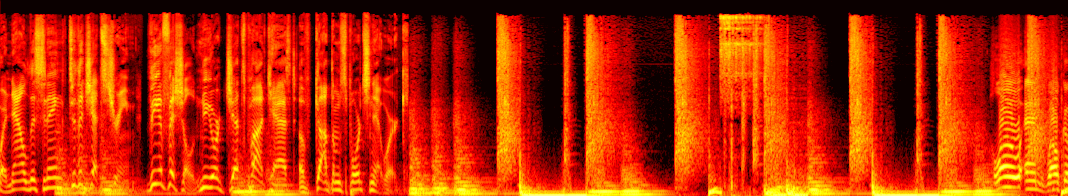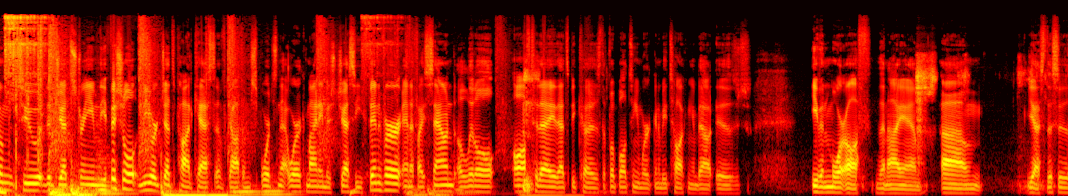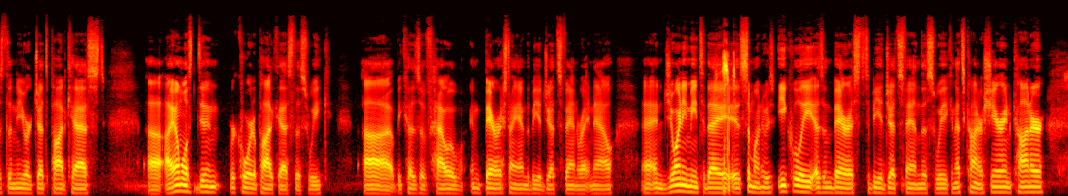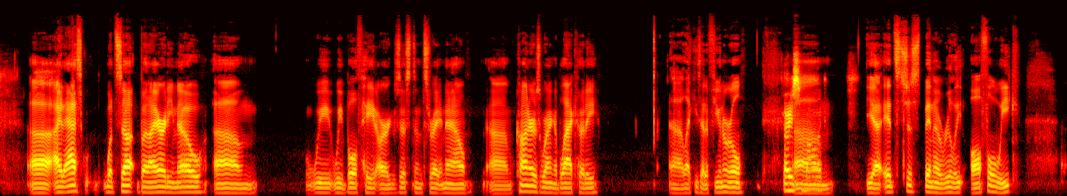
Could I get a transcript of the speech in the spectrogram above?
You are now listening to the Jetstream, the official New York Jets podcast of Gotham Sports Network. Hello and welcome to the Jetstream, the official New York Jets podcast of Gotham Sports Network. My name is Jesse Finver, and if I sound a little off today, that's because the football team we're going to be talking about is even more off than I am. Um, yes, this is the New York Jets podcast. Uh, I almost didn't record a podcast this week uh, because of how embarrassed I am to be a Jets fan right now. And joining me today is someone who's equally as embarrassed to be a Jets fan this week, and that's Conor Sheeran. Conor, uh, I'd ask what's up, but I already know. Um, we we both hate our existence right now. Um, Connor is wearing a black hoodie, uh, like he's at a funeral. Very symbolic. Um, yeah, it's just been a really awful week.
